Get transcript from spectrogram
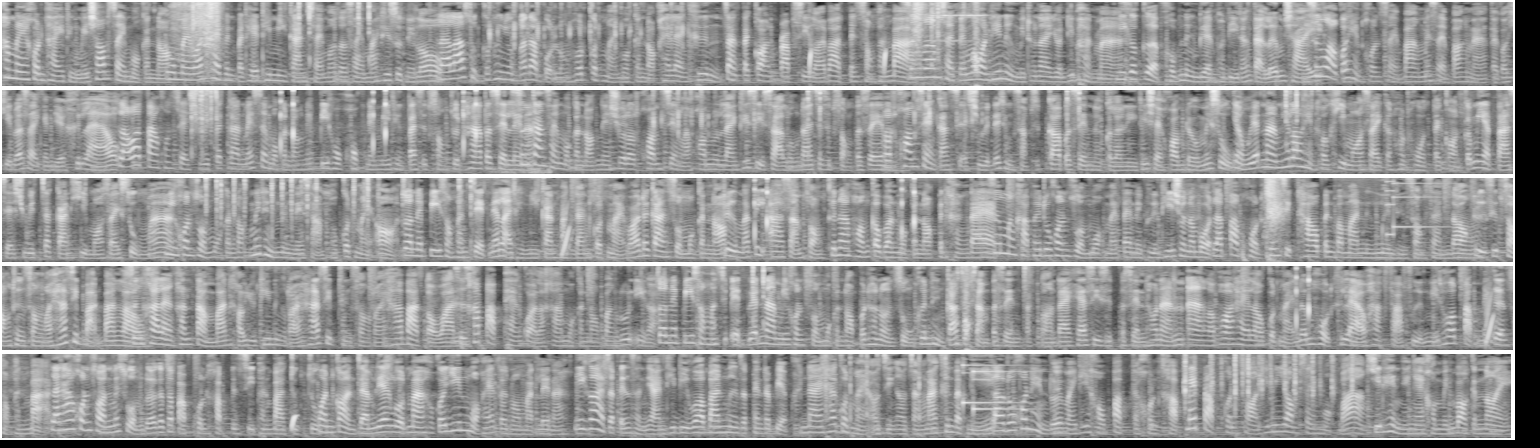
ทำไมคนไทยถึงไม่ชอบใส่หมวกกันน็อก รู้ไหมว่าไทยเป็นประเทศที่มีการใช้มอเตอร์ไซค์มากที่สุดในโลก และล่าสุดก็เพิ่งยกระดับบทลงโทษกฎหมายหมวกกันน็อกให้แรงขึ้น จากแต่ก่อนปรับ 400 บาทเป็น 2,000 บาท ซึ่งเริ่มใช้ไปเมื่อวันที่ 1 มิถุนายนที่ผ่านมา นี่ก็เกือบครบ 1 เดือนพอดีตั้งแต่เริ่มใช้ ซึ่งเราก็เห็นคนใส่บ้างไม่ใส่บ้างนะ แต่ก็คิดว่าใส่กันเยอะขึ้นแล้ว แล้วอัตราคนเสียชีวิตจากการไม่ใส่หมวกกันน็อกในปี 66 เนี่ยมีถึง 82.5%เลยนะ ซึ่งการใส่หมวกกันน็อกเนี่ยช่วยลดความเสี่ยงและความรุนแรงที่ศีรษะลงได้ 72%ลดความเสี่ยงการเสียชีวิตได้ถึง 39%ในกรณีที่ใช้ความเร็วไม่สูงอย่างเวียดนามที่เราเห็นเขาขี่มอไซค์กันโหดๆแต่ก่อนก็มีอัตราเสียชีวิตจากการขี่มอไซค์สูงมาก มีคนสวมหมวกกันน็อกไม่ถึง1ใน3เพราะกฎหมายอ่อนจนในปี 2007เนี่ยแหละถึงมีการผลักดันกฎหมายว่าด้วยการสวมหมวกกันน็อกหรือมติ R32 ขึ้นมาพร้อมกับวันหมวกกันน็อกเป็นครั้งแรก ซึ่งบังคับให้ทุกคนสวมหมวกแม้แต่ในพื้นที่ชนบทและปรับโหดขึ้น 10 เท่าเป็นประมาณ 1 0,000ถึง200,000ดองหรือ 12ถึง250 บาทบ้านเราซึ่งค่าแรงขั้นต่ำบ้านเขาอยู่ที่ 150ถึง205 บาทต่อวันคือค่าปรับแพงกว่าราคาหมวกกันน็อกบางรุ่นอีกอะจนในปี 2011 เวียดนามมีคนสวมหมวกกันน็อกบนถนนสูงขึ้นถึง 93%จากตอนแรกแค่ 40%เท่านั้นอะแล้วพอไทยเรากฎหมายเริ่มโหดขึ้นแล้วหากฝ่าฝืนมีโทษปรับไม่เกิน 2,000 บาท และถ้าคนซ้อนไม่สวมด้วยก็จะปรับคนขับเป็น 4,000 บาทจุกๆวันก่อนแจมเรียกรถมาเขาก็ยื่นหมวกให้อัตโนมัติเลยนะ นี่ก็อาจจะเป็นสัญญาณที่ดีว่าบ้านเมืองจะเป็นระเบียบขึ้นได้ถ้ากฎหมายเอาจริงเอาจังมากขึ้นแบบนี้ เราทุกคนเห็นด้วยไหมที่เขาปรับแต่คนขับ ไม่ปรับคนซ้อนที่ไม่ยอมใส่หมวกบ้าง คิดเห็นยังไงคอมเมนต์บอกกันหน่อย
